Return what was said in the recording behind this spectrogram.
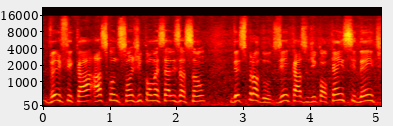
verificar as condições de comercialização desses produtos. E em caso de qualquer incidente,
